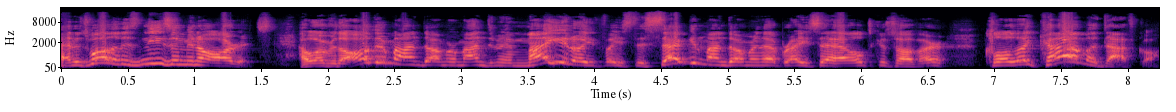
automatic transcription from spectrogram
and as well it is nizam in aretz. However, the other mandamar mandam in mayir the second mandamar that Brisa held kasavar klala kama dafka.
